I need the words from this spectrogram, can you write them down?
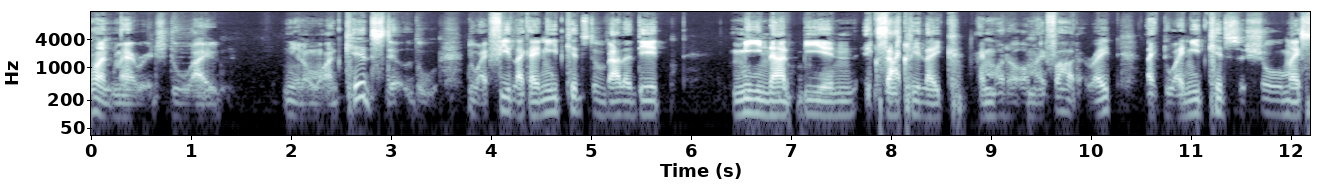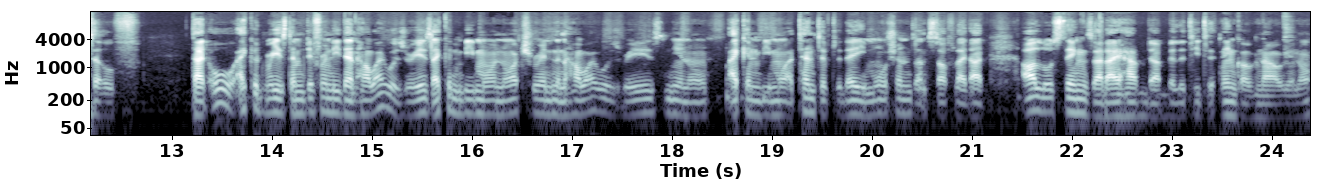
want marriage? Do I you know want kids still do do i feel like i need kids to validate me not being exactly like my mother or my father right like do i need kids to show myself that oh i could raise them differently than how i was raised i can be more nurturing than how i was raised you know i can be more attentive to their emotions and stuff like that all those things that i have the ability to think of now you know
